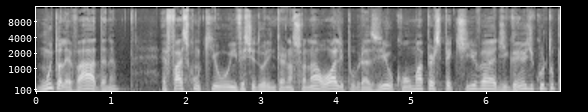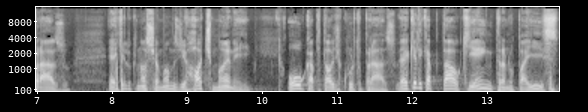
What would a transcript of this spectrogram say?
muito elevada né, é, faz com que o investidor internacional olhe para o Brasil com uma perspectiva de ganho de curto prazo. É aquilo que nós chamamos de hot money, ou capital de curto prazo. É aquele capital que entra no país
